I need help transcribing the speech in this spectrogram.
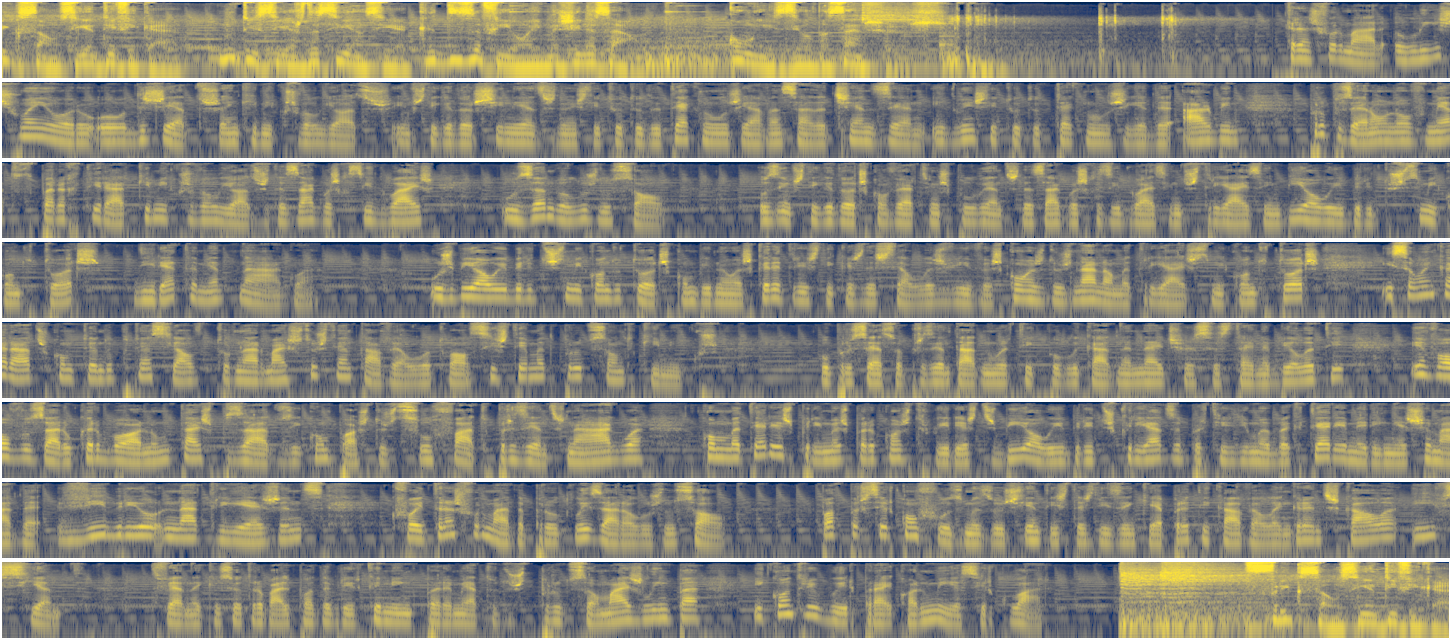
Fricção Científica. Notícias da ciência que desafiam a imaginação. Com Isilda Sanches. Transformar lixo em ouro ou dejetos em químicos valiosos. Investigadores chineses do Instituto de Tecnologia Avançada de Shenzhen e do Instituto de Tecnologia de Harbin propuseram um novo método para retirar químicos valiosos das águas residuais usando a luz do sol. Os investigadores convertem os poluentes das águas residuais industriais em biohíbridos semicondutores diretamente na água. Os biohíbridos semicondutores combinam as características das células vivas com as dos nanomateriais semicondutores e são encarados como tendo o potencial de tornar mais sustentável o atual sistema de produção de químicos. O processo apresentado no artigo publicado na Nature Sustainability envolve usar o carbono, metais pesados e compostos de sulfato presentes na água como matérias-primas para construir estes biohíbridos criados a partir de uma bactéria marinha chamada Vibrio natriegens, que foi transformada para utilizar a luz do sol. Pode parecer confuso, mas os cientistas dizem que é praticável em grande escala e eficiente defendem que o seu trabalho pode abrir caminho para métodos de produção mais limpa e contribuir para a economia circular. Fricção científica.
